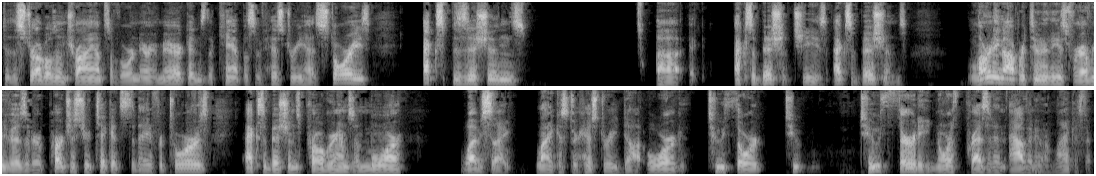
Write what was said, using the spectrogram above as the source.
to the struggles and triumphs of ordinary Americans. The campus of history has stories, expositions, uh, exhibition, geez, exhibitions, learning opportunities for every visitor. Purchase your tickets today for tours, exhibitions, programs, and more. Website, lancasterhistory.org, 230 North President Avenue in Lancaster.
